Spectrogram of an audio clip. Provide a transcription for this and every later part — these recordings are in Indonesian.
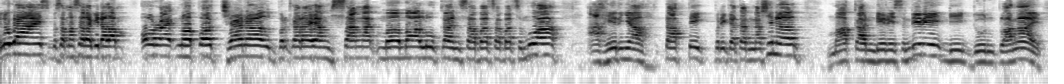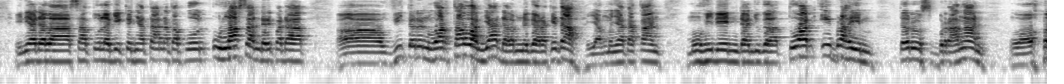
Hello guys, bersama saya lagi dalam Alright Nopo Channel Perkara yang sangat memalukan sahabat-sahabat semua. Akhirnya taktik Perikatan Nasional makan diri sendiri di Dun Pelangai. Ini adalah satu lagi kenyataan ataupun ulasan daripada uh, veteran wartawan ya dalam negara kita Yang menyatakan Muhyiddin dan juga Tuan Ibrahim terus berangan Wah,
